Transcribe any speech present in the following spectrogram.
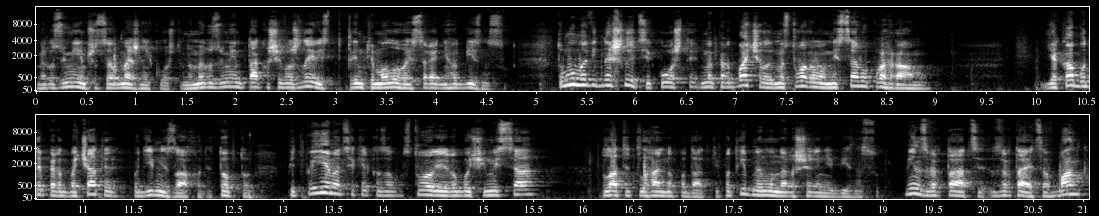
Ми розуміємо, що це обмежені кошти, але ми розуміємо також і важливість підтримки малого і середнього бізнесу. Тому ми віднайшли ці кошти, ми передбачили, ми створимо місцеву програму, яка буде передбачати подібні заходи. Тобто підприємець, як я казав, створює робочі місця, платить легально податки, потрібно йому на розширення бізнесу. Він звертається, звертається в банк,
